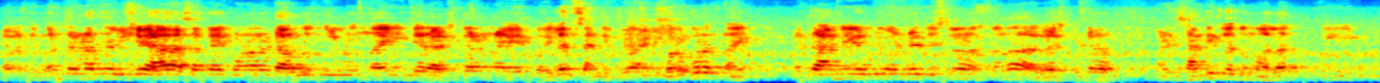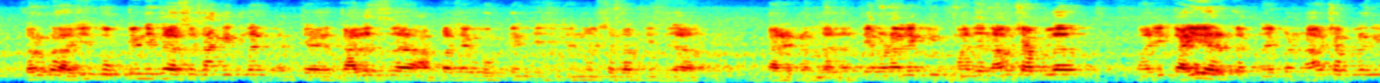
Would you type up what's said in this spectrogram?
त्यामुळे निमंत्रणाचा विषय हा असा काही कोणाला डावलून बिवलून नाही इथे राजकारण नाही हे पहिलंच सांगितलं आणि खरोखरच नाही. नाही तर आम्ही एवढी मंडळी दिसलो नसतो ना व्यासपीठावर आणि सांगितलं तुम्हाला की खरोखर अजित गोपटेंनी तर असं सांगितलं त्या कालच आप्पासाहेब गोपटेंची जन्मशताब्दीचा कार्यक्रम झाला. ते म्हणाले की माझं नाव छापलं माझी काही हरकत नाही पण नाव छापलं की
